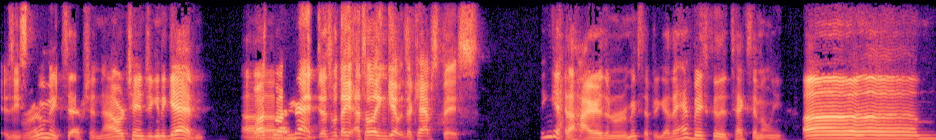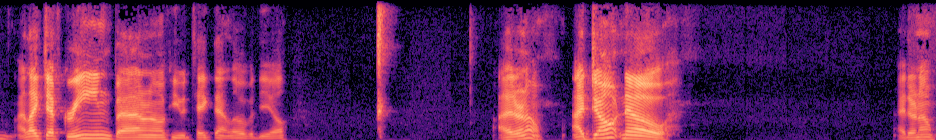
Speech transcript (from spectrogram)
Is he room exception? Now we're changing it again. Well, that's what I uh, meant. That's what they. That's all they can get with their cap space. They can get a higher than room exception guy. They have basically the tax MLE. Um, I like Jeff Green, but I don't know if he would take that low of a deal. I don't know. I don't know. I don't know.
